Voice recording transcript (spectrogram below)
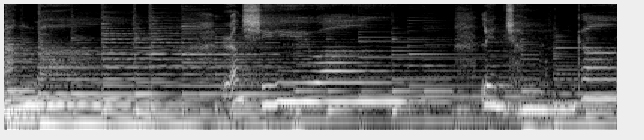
茫茫。让心炼成钢，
